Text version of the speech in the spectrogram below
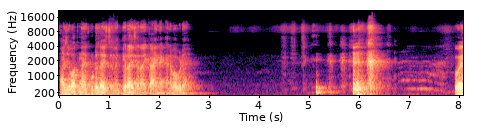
अजिबात नाही कुठं जायचं नाही फिरायचं नाही काय नाही काय नाही बाबड्या. होय.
